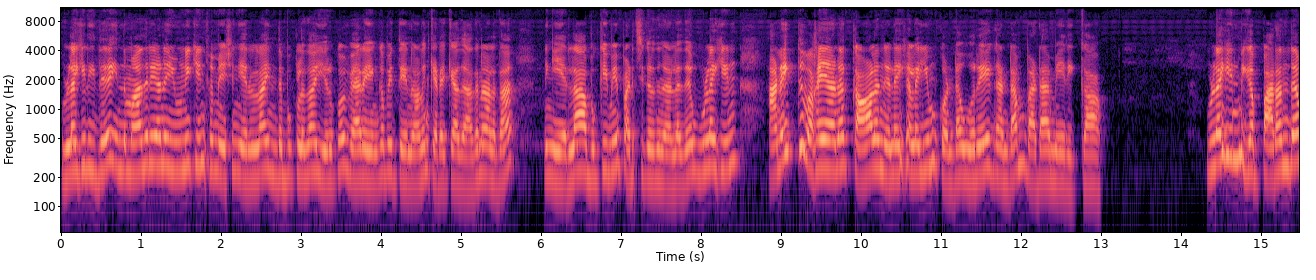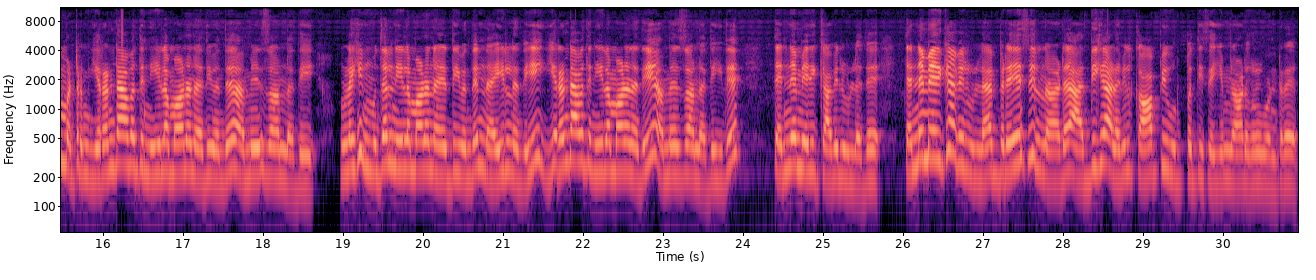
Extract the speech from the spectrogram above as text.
உலகில் இது இந்த மாதிரியான யூனிக் இன்ஃபர்மேஷன் எல்லாம் இந்த புக்கில் தான் இருக்கும். வேறு எங்கே போய் தேடினாலும் கிடைக்காது. அதனால தான் நீங்கள் எல்லா புக்கையுமே படிச்சுக்கிறது நல்லது. உலகின் அனைத்து வகையான காலநிலைகளையும் கொண்ட ஒரே கண்டம் வட அமெரிக்கா. உலகின் மிக பரந்த மற்றும் இரண்டாவது நீளமான நதி வந்து அமேசான் நதி. உலகின் முதல் நீளமான நதி வந்து நைல் நதி. இரண்டாவது நீளமான நதி அமேசான் நதி. இது தென் அமெரிக்காவில் உள்ளது. தென் அமெரிக்காவில் உள்ள பிரேசில் நாடு அதிக அளவில் காப்பி உற்பத்தி செய்யும் நாடுகள் ஒன்று.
